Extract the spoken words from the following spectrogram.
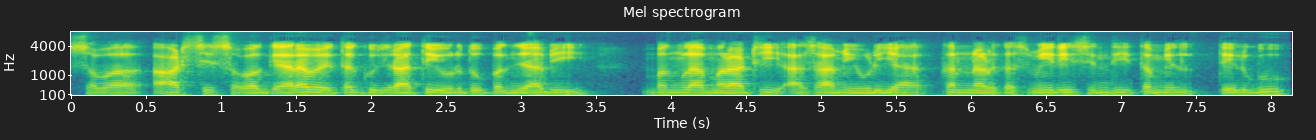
सवा आठ से सवा ग्यारह बजे तक गुजराती, उर्दू, पंजाबी, बंगला, मराठी, आसामी, उड़िया, कन्नड़, कश्मीरी, सिंधी, तमिल, तेलुगु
